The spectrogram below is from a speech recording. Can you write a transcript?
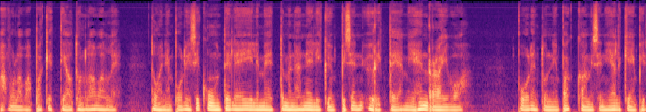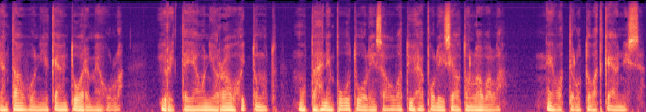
avulava pakettiauton lavalle, toinen poliisi kuuntelee ilmeettömänä nelikymppisen yrittäjämiehen raivoa. Puolen tunnin pakkaamisen jälkeen pidän tauon ja käyn tuoremehulla – Yrittäjä on jo rauhoittunut, mutta hänen puutuolinsa ovat yhä poliisiauton lavalla. Neuvottelut ovat käynnissä.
